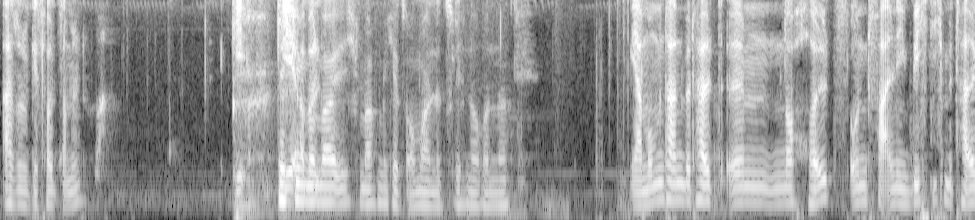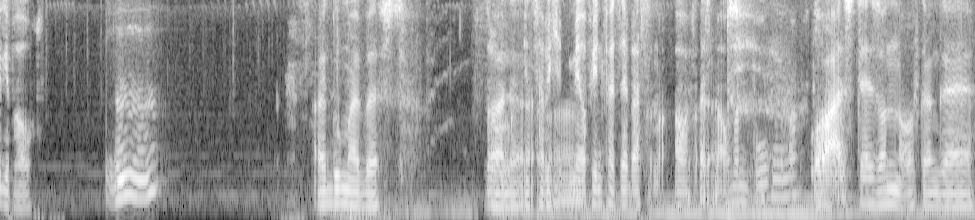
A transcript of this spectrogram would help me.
Also du gehst Holz sammeln. Geh, Ich geh aber, mal, ich mache mich jetzt auch mal nützlich eine Runde. ja momentan wird halt ähm, noch Holz und vor allen Dingen wichtig Metall gebraucht. Mhm. I do my best. So, Warte, jetzt habe ich äh, mir auf jeden Fall selber erstmal auch, erstmal auch mal einen Bogen gemacht. Boah, ist der Sonnenaufgang geil.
